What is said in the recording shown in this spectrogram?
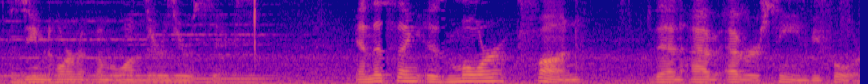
It's a Zeeman Hornet number 1006. And this thing is more fun than I've ever seen before.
